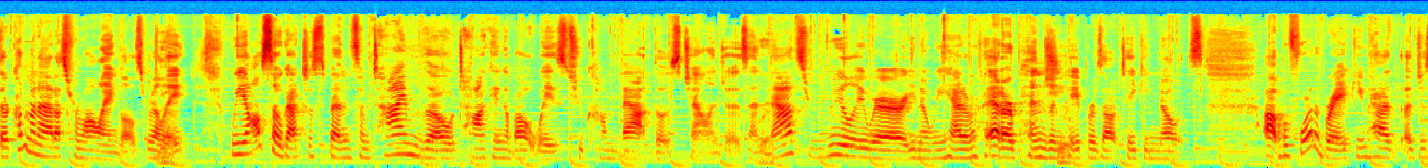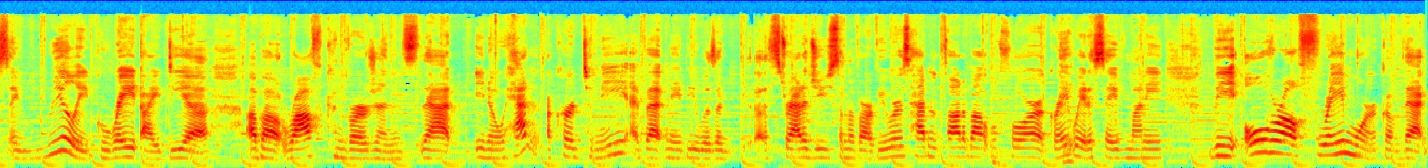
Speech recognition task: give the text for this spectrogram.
they're coming at us from all angles, really. Yeah. We also got to spend some time, though, talking about ways to combat those challenges, and right. that's really where you know we had had our pens sure. and papers out taking notes. Uh, before the break, you had uh, just a really great idea about Roth conversions that you know hadn't occurred to me. I bet maybe was a, a strategy some of our viewers hadn't thought about before. A great way to save money. The overall framework of that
